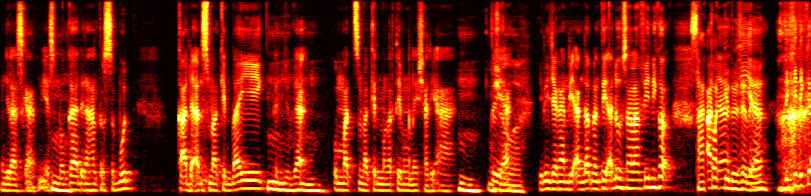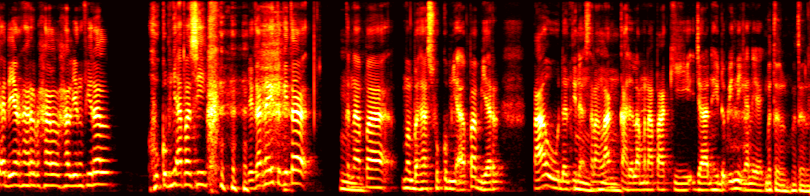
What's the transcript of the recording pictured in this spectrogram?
Menjelaskan. Ya semoga dengan hal tersebut keadaan semakin baik dan Hmm. juga Hmm. umat semakin mengerti mengenai syariat. Hmm. Itu ya. Allah. Jadi jangan dianggap nanti aduh salafi ini kok Saklek gitu iya, ya. Dikit-dikit ada yang hal- hal-hal yang viral hukumnya apa sih? ya karena itu kita Hmm. kenapa membahas hukumnya apa biar tahu dan tidak Hmm, salah hmm. langkah dalam menapaki jalan hidup ini kan ya. Betul, betul.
